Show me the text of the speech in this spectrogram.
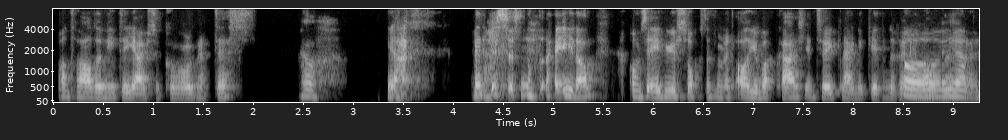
Want we hadden niet de juiste coronatest. Oh. Ja. ja. dus dan sta je dan om zeven uur s ochtends met al je bagage en twee kleine kinderen. Oh, en dan ja. Uh,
